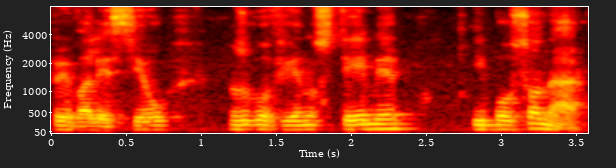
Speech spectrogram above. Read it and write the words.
prevaleceu nos governos Temer e Bolsonaro.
